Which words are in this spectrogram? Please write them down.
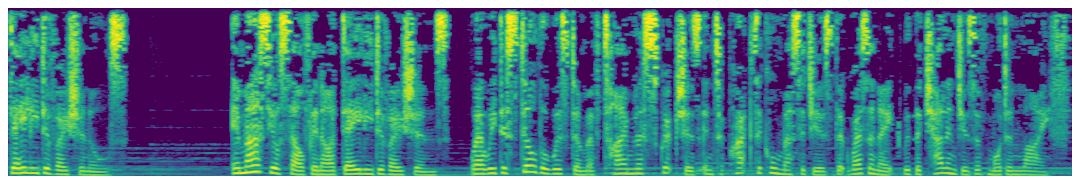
Daily Devotionals. Immerse yourself in our daily devotions, where we distill the wisdom of timeless scriptures into practical messages that resonate with the challenges of modern life.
